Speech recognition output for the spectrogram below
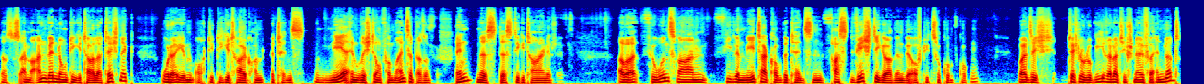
Das ist einmal Anwendung digitaler Technik oder eben auch die Digitalkompetenz mehr in Richtung vom Mindset, also Verständnis des digitalen Geschäfts. Aber für uns waren viele Metakompetenzen fast wichtiger, wenn wir auf die Zukunft gucken, weil sich Technologie relativ schnell verändert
